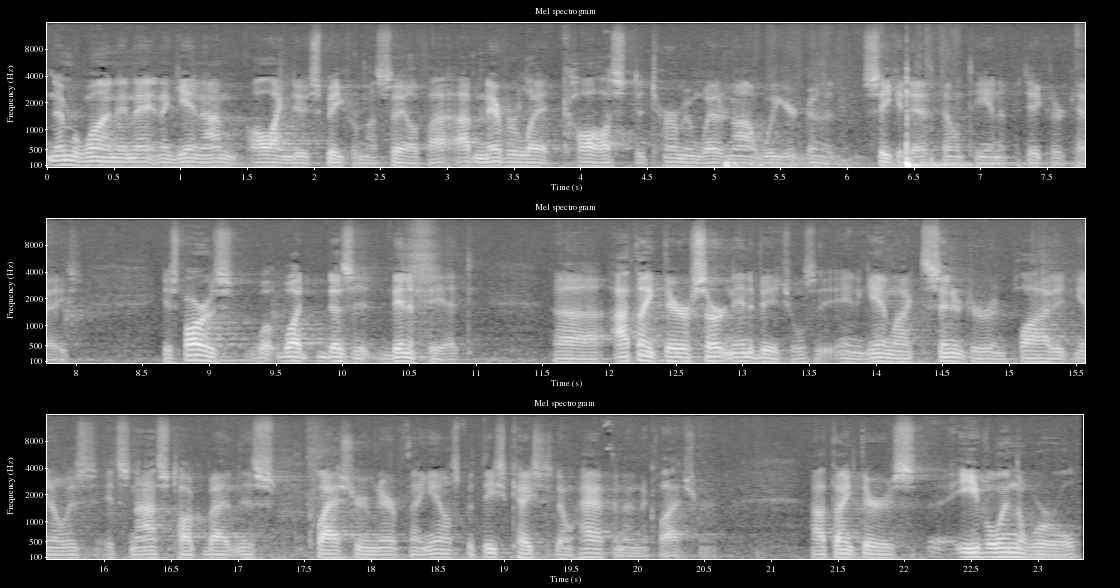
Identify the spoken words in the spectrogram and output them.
number one, and, and again, I'm, all I can do is speak for myself. I, I've never let cost determine whether or not we are going to seek a death penalty in a particular case. As far as what, what does it benefit, uh, I think there are certain individuals, and again, like the senator implied, it, you know, it's, it's nice to talk about in this classroom and everything else, but these cases don't happen in the classroom. I think there's evil in the world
